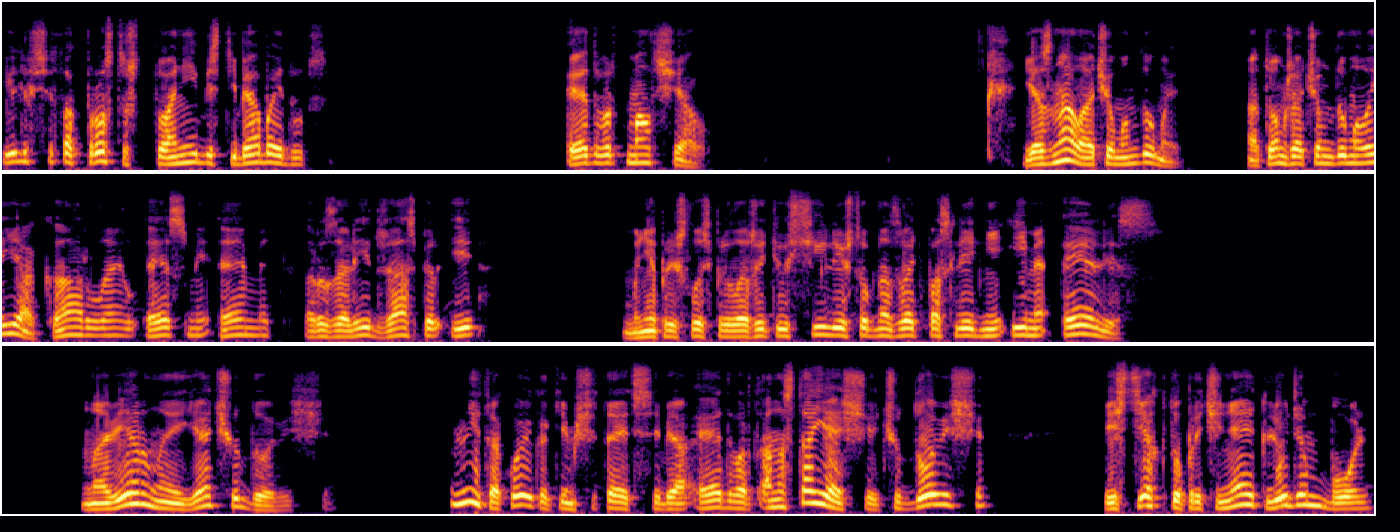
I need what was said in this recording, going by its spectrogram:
или все так просто, что они и без тебя обойдутся. Эдвард молчал. Я знала, о чем он думает, о том же, о чем думала я: Карлайл, Эсми, Эммет, Розали, Джаспер и мне пришлось приложить усилия, чтобы назвать последнее имя Элис. Наверное, я чудовище. Не такое, каким считает себя Эдвард, а настоящее чудовище из тех, кто причиняет людям боль,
